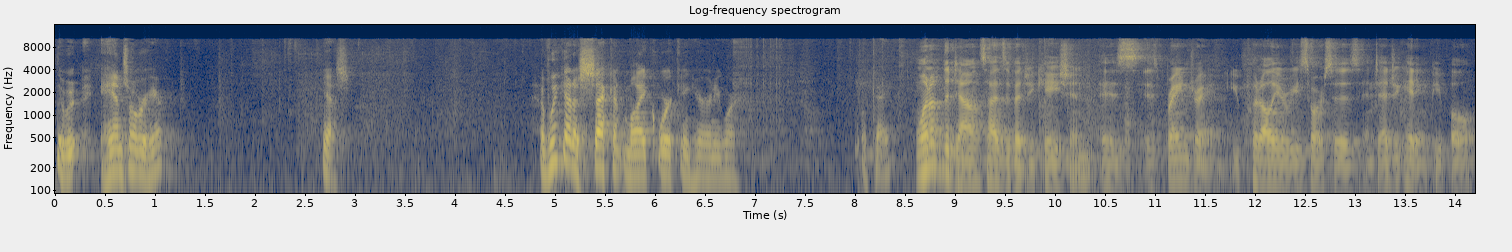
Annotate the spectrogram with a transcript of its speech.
There were, hands over here? Yes. Have we got a second mic working here anywhere? Okay. One of the downsides of education is, is brain drain. You put all your resources into educating people,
